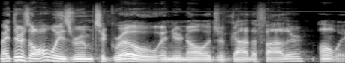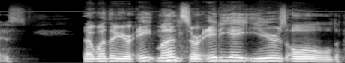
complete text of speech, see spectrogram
Right? There's always room to grow in your knowledge of God the Father, always. That whether you're eight months or 88 years old,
